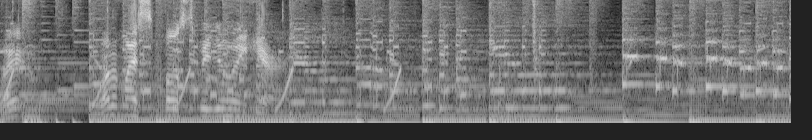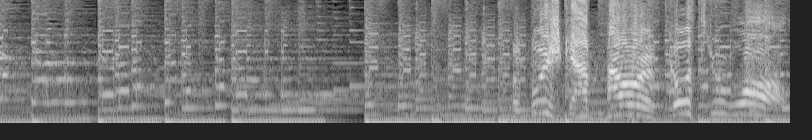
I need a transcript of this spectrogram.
Where? What am I supposed to be doing here? Babushka power of go through wall!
